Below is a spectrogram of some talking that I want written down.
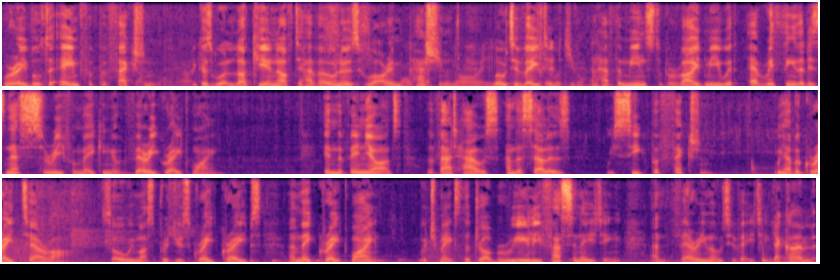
We're able to aim for perfection because we're lucky enough to have owners who are impassioned, motivated, and have the means to provide me with everything that is necessary for making a very great wine. In the vineyards, the vat house, and the cellars, we seek perfection. We have a great terroir, so we must produce great grapes and make great wine, which makes the job really fascinating and very motivating. Il y a quand même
